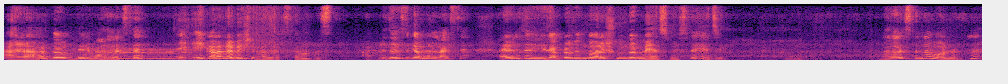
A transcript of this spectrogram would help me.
আর আমার তো বেশ ভালো লাগছে। এই- এই কালারটা বেশি ভালো লাগছে আমার কাছে। আপনাদের কাছে কেমন লাগছে? আর এর সাথে হিজাবটা কিন্তু অনেক সুন্দর ম্যাচ হয়েছে, এই যে। ভালো লাগছে না বলেন হ্যাঁ?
